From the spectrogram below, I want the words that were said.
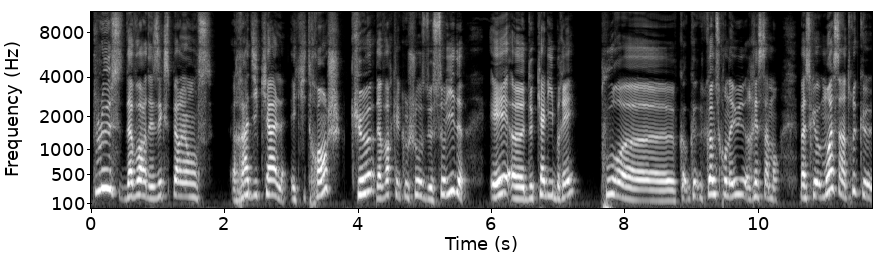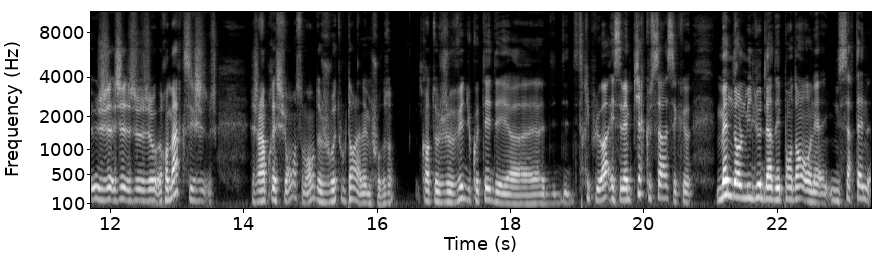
plus d'avoir des expériences radicales et qui tranchent, que d'avoir quelque chose de solide et euh, de calibré pour euh, co- co- comme ce qu'on a eu récemment. Parce que moi, c'est un truc que je, je- remarque, c'est que j'ai l'impression en ce moment de jouer tout le temps la même chose. Quand je vais du côté des, euh, des, des triple A, et c'est même pire que ça, c'est que même dans le milieu de l'indépendant, on a une certaine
